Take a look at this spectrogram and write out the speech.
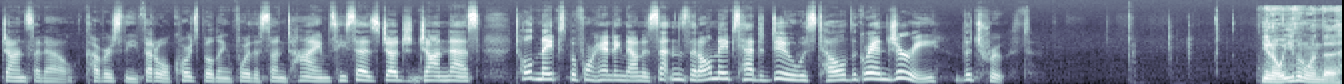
Jon Seidel covers the federal courts building for the Sun Times. He says Judge John Kness told Mapes before handing down his sentence that all Mapes had to do was tell the grand jury the truth. You know, even when the,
